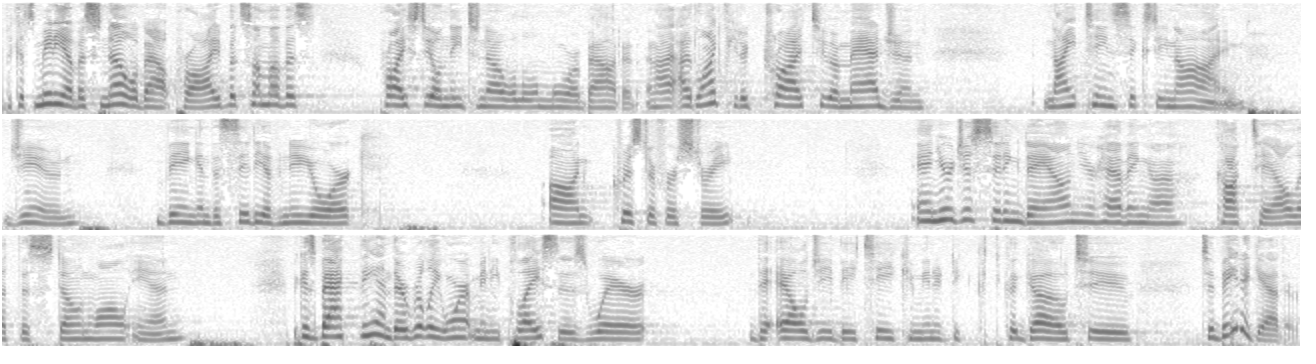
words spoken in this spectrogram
Because many of us know about pride, but some of us probably still need to know a little more about it. And I, would like for you to try to imagine 1969, June, being in the city of New York on Christopher Street. And you're just sitting down, you're having a cocktail at the Stonewall Inn because back then, there really weren't many places where the LGBT community could go to, to be together.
